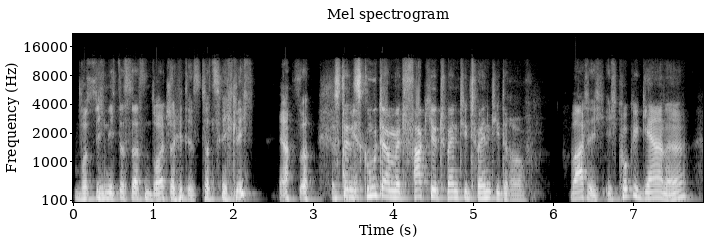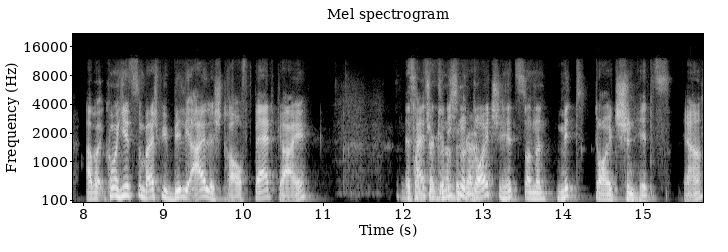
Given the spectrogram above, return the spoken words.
Wusste ich nicht, dass das ein deutscher Hit ist tatsächlich. Ja, so. Ist denn Scooter mit Fuck You 2020 drauf? Warte, ich, ich gucke gerne, aber guck mal, hier ist zum Beispiel Billie Eilish drauf, Bad Guy. Das heißt also nicht nur deutsche Hits, sondern mit deutschen Hits. Ja,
